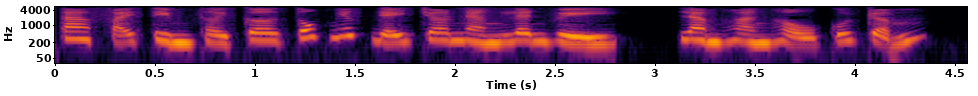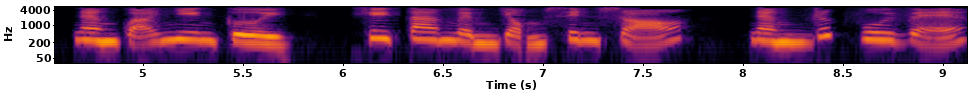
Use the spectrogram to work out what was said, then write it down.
ta phải tìm thời cơ tốt nhất để cho nàng lên vị, làm hoàng hậu của trẫm, nàng quả nhiên cười, khi ta mềm giọng xin xỏ, nàng rất vui vẻ,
